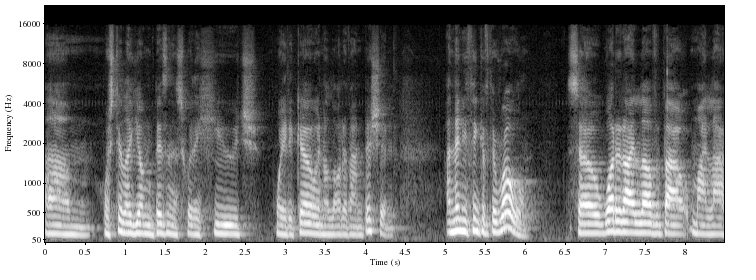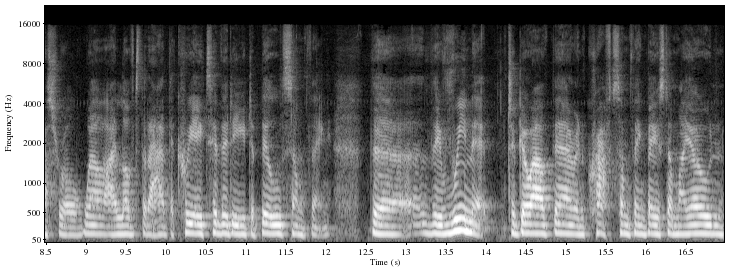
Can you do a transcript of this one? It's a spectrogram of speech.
Um, we're still a young business with a huge way to go and a lot of ambition. And then you think of the role. So, what did I love about my last role? Well, I loved that I had the creativity to build something, the, the remit to go out there and craft something based on my own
